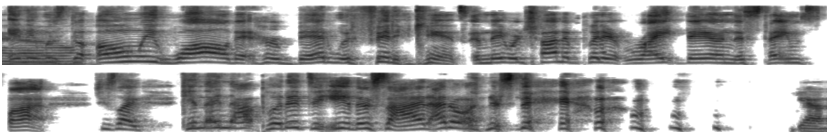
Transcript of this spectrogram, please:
Oh. And it was the oh. only wall that her bed would fit against. And they were trying to put it right there in the same spot. She's like, can they not put it to either side? I don't understand. yeah.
